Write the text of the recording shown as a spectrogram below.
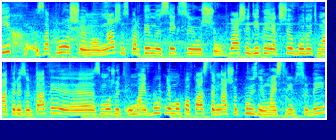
Всіх запрошуємо в нашу спортивну секцію УШУ. Ваші діти, якщо будуть мати результати, е, зможуть у майбутньому попасти в нашу кузню майстрів суди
